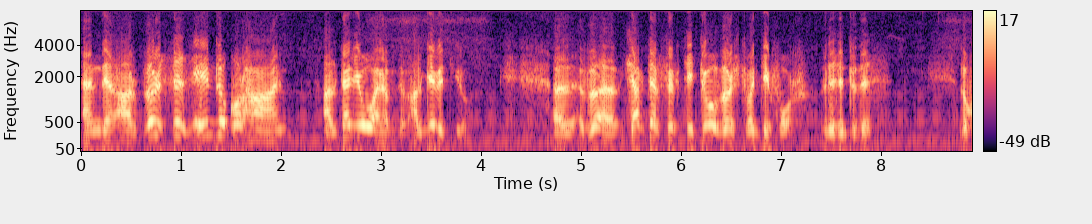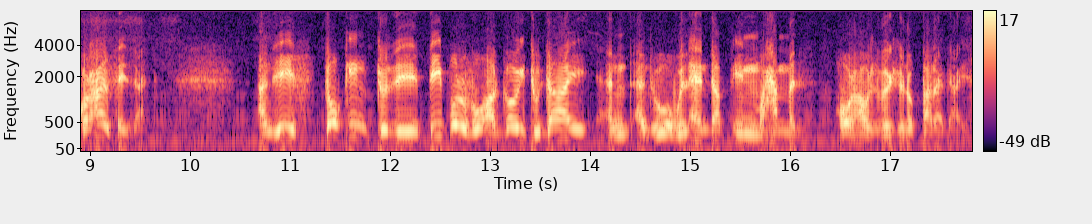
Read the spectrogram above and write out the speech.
And there are verses in the Quran, I'll tell you one of them, I'll give it to you. Uh, chapter 52, verse 24. Listen to this. The Quran says that and he is talking to the people who are going to die and, and who will end up in Muhammad's whorehouse version of paradise.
